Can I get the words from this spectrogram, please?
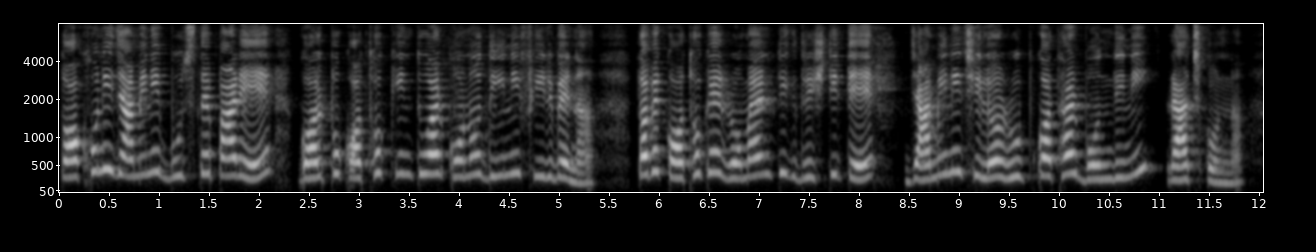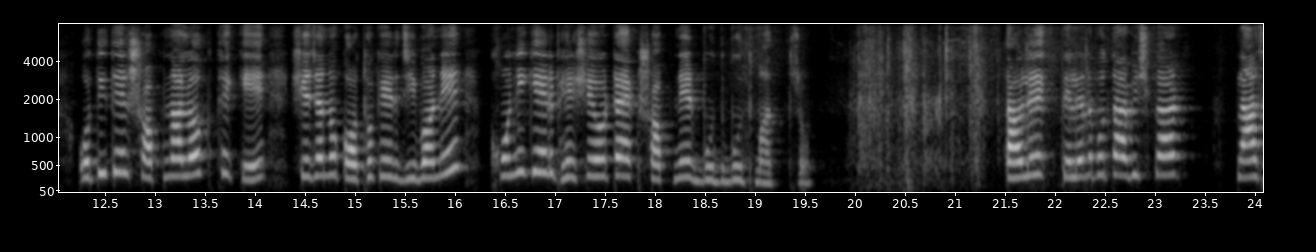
তখনই যামিনী বুঝতে পারে, গল্প কথক কিন্তু আর কোনো দিনই ফিরবে না। তবে কথকের রোম্যান্টিক দৃষ্টিতে যামিনী ছিল রূপকথার বন্দিনী, রাজকন্যা। অতীতের স্বপ্নালক থেকে সে যেন কথকের জীবনে ক্ষণিকের ভেসে ওঠা এক স্বপ্নের বুদবুদ মাত্র। তাহলে তেলেনপোতা আবিষ্কার ক্লাস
